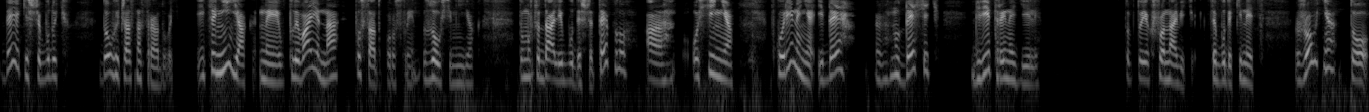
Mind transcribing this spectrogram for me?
деякі ще будуть довгий час нас радувати. І це ніяк не впливає на посадку рослин. Зовсім ніяк. Тому що далі буде ще тепло, а осіннє вкорінення йде е, ну, 10, 2-3 неділі. Тобто, якщо навіть це буде кінець жовтня, то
